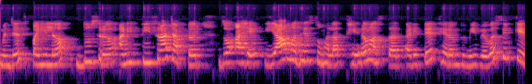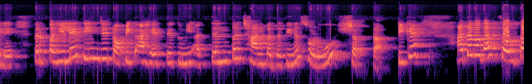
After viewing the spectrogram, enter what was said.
म्हणजेच पहिलं दुसरं आणि तिसरा चॅप्टर जो आहे यामध्येच तुम्हाला थेरम असतात आणि ते थेरम तुम्ही व्यवस्थित केले. तर पहिले तीन जे टॉपिक आहेत ते तुम्ही अत्यंत छान पद्धतीनं सोडवू शकता. ठीक आहे? आता बघा चौथा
